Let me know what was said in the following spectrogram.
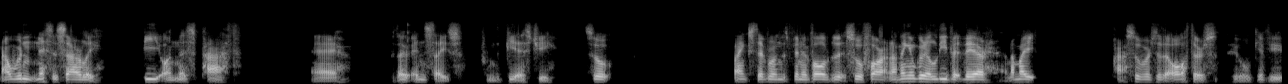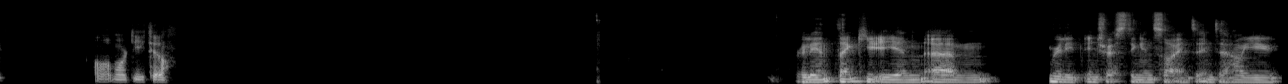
And I wouldn't necessarily be on this path uh, without insights from the PSG. So thanks to everyone that's been involved with it so far. And I think I'm going to leave it there and I might pass over to the authors who will give you a lot more detail. Brilliant. Thank you, Ian. Um, really interesting insight into, into how you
